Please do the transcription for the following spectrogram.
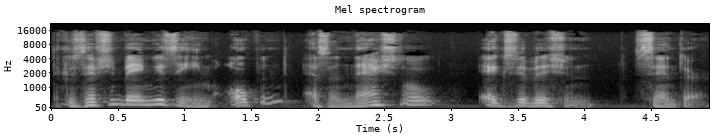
the Conception Bay Museum opened as a national exhibition center,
